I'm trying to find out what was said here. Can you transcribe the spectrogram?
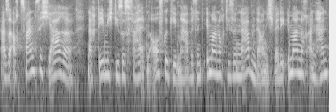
Also auch 20 Jahre nachdem ich dieses Verhalten aufgegeben habe, sind immer noch diese Narben da und ich werde immer noch anhand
